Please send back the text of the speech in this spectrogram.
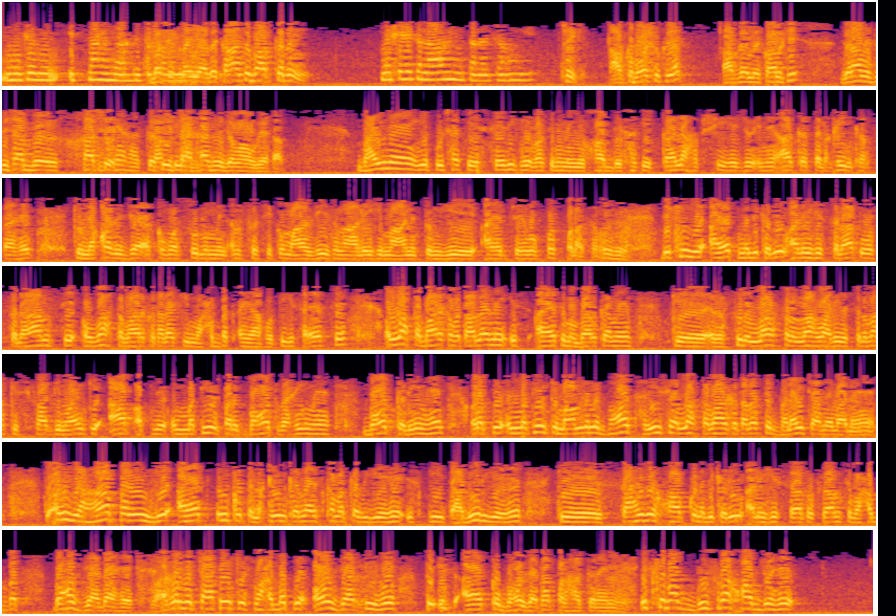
مجھے اتنا ہی یاد ہے بس اتنا ہی یاد ہے۔ کہاں سے بات کر رہی ہیں؟ میں شہر کا نام نہیں بتانا چاہوں گی۔ ٹھیک ہے۔ آپ کا بہت شکریہ۔ آپ نے ہمیں کال کی۔ جناب مفتی صاحب خاصے ہاں، کثیر کافی- تعداد میں جمع ہو گیا صاحب۔ بھائی نے یہ پوچھا کہ شیری کے وقت انہوں نے یہ خواب دیکھا کہ کالا حبشی ہے جو انہیں آ کر تلقین کرتا ہے کہ لقد جاءکم رسول من انفسکم عزیز علیہ ما عنتم یہ آیت جو ہے وہ خود پڑا کرو۔ دیکھیں یہ آیت نبی کریم علیہ السلاط والسلام سے اللہ تبارک و تعالیٰ کی محبت عیا ہوتی ہے اس آیت سے اللہ تبارک و تعالیٰ نے اس آیت مبارکہ میں کہ رسول اللہ صلی اللہ علیہ وسلم کی صفات گنوائیں کہ آپ اپنے امتیوں پر بہت رحیم ہیں بہت کریم ہیں اور اپنے امتیوں کے معاملے میں بہت حریص ہے اللہ تبارک تعالیٰ سے بھلائی چاہنے والے ہیں۔ تو اب یہاں پر یہ آیت ان کو تلقین کرنا اس کا مطلب یہ ہے اس کی تعبیر یہ ہے کہ صاحب خواب کو نبی کریم علیہ السلاط اسلام سے محبت بہت زیادہ ہے۔ اگر وہ چاہتے ہیں کہ اس محبت میں اور زیادتی ہو تو اس آیت کو بہت زیادہ پڑھا کریں۔ اس کے بعد دوسرا خواب جو ہے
